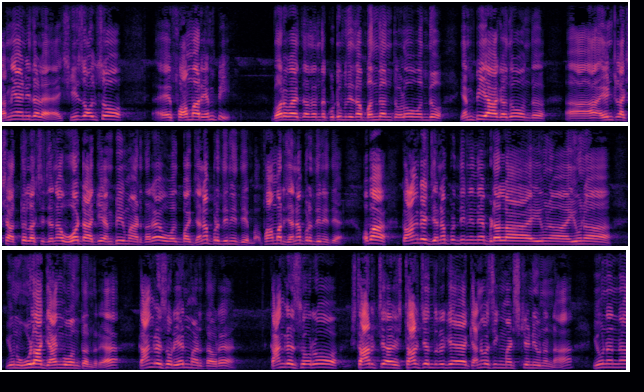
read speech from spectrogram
ರಮ್ಯಾ ಏನಿದ್ದಾಳೆ she is also a former M P ಗೌರವಾಯುತವಾದಂಥ ಕುಟುಂಬದಿಂದ ಬಂದಂಥಳು ಒಂದು ಎಂ ಪಿ ಆಗೋದು, ಒಂದು ಎಂಟು ಲಕ್ಷ, ಹತ್ತು ಲಕ್ಷ ಜನ ಓಟ್ ಹಾಕಿ ಎಂ ಪಿ ಮಾಡ್ತಾರೆ. ಒಬ್ಬ ಜನಪ್ರತಿನಿಧಿ, ಫಾರ್ಮರ್ ಜನಪ್ರತಿನಿಧಿ. ಒಬ್ಬ ಕಾಂಗ್ರೆಸ್ ಜನಪ್ರತಿನಿಧಿನೇ ಬಿಡಲ್ಲ, ಇವನ ಇವನ, ಇವನು ಊಳ ಗ್ಯಾಂಗು ಅಂತಂದರೆ ಕಾಂಗ್ರೆಸ್ ಅವ್ರು ಏನು ಮಾಡ್ತಾವ್ರೆ? ಕಾಂಗ್ರೆಸ್ ಅವರು ಸ್ಟಾರ್ ಚ, ಸ್ಟಾರ್ ಚಂದ್ರಿಗೆ ಕ್ಯಾನ್ವಸಿಂಗ್ ಮಾಡಿಸ್ಕೊಂಡು ಇವನನ್ನು ಇವನನ್ನು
